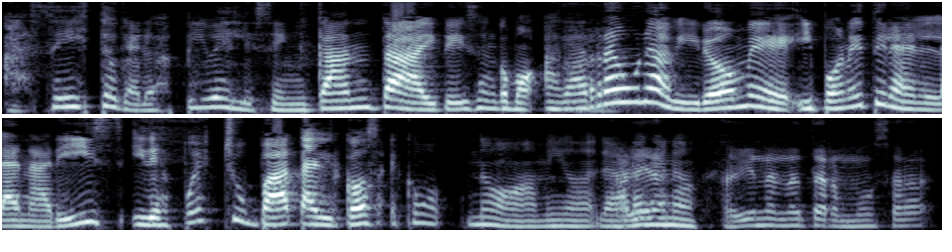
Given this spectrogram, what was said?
haz esto que a los pibes les encanta y te dicen como, agarra una virome y ponétela en la nariz y después chupá tal cosa. Es como, no, no, amigo, la verdad que no. había una nota hermosa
